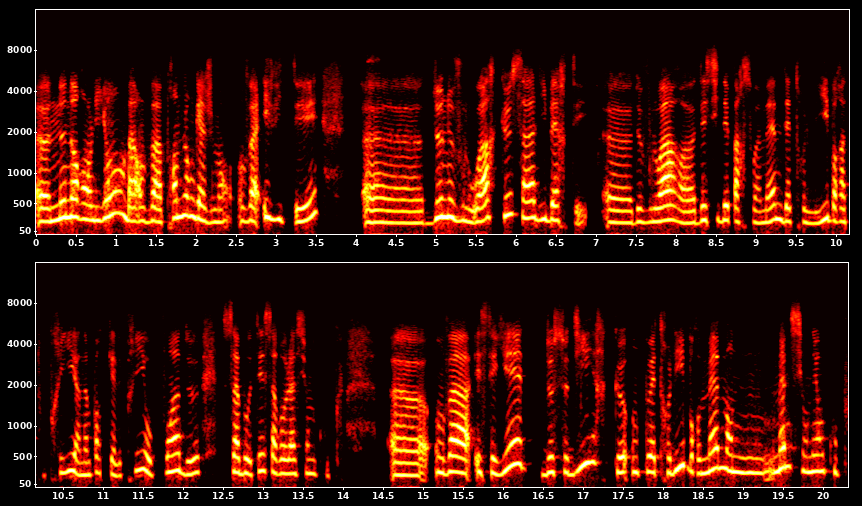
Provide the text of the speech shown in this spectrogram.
nœud en Lyon, bah, on va prendre l'engagement, on va éviter de ne vouloir que sa liberté, de vouloir décider par soi-même, d'être libre à tout prix, à n'importe quel prix, au point de saboter sa relation de couple. Euh, on va essayer de se dire qu'on peut être libre même, même si on est en couple.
